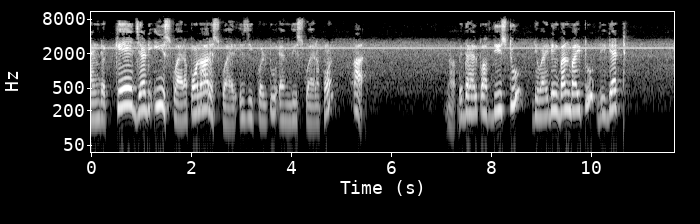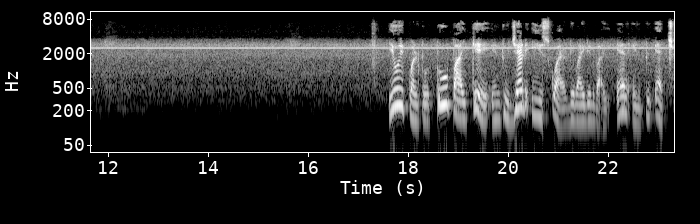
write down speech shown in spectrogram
and kze square upon r square is equal to mv square upon r. Now with the help of these two dividing 1 by 2 we get u equal to 2 pi k into ze square divided by n into h.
